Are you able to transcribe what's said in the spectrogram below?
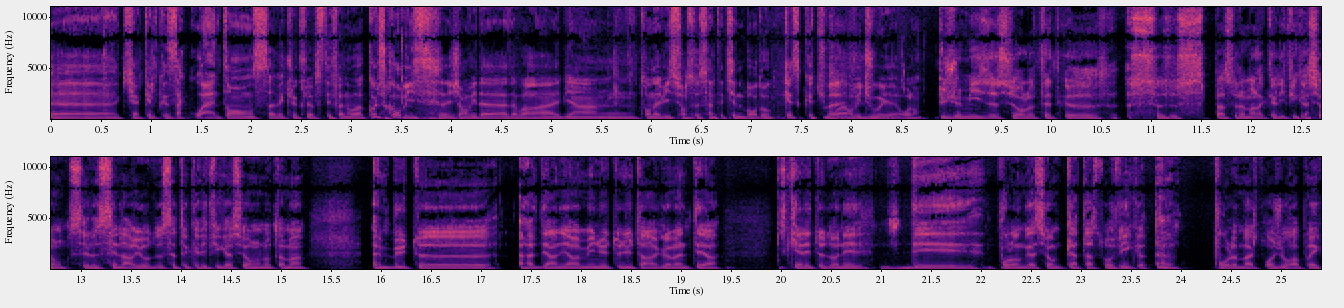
euh, qui a quelques aquas intenses avec le club stéphanois. Coach Courbis, j'ai envie d'a- d'avoir eh bien ton avis sur ce Saint-Etienne-Bordeaux. Qu'est-ce que tu Ben, aurais envie de jouer, Roland? Je mise sur le fait que ce pas seulement la qualification, c'est le scénario de cette qualification, notamment un but euh, à la dernière minute du temps réglementaire, ce qui allait te donner des prolongations catastrophiques pour le match trois jours après,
